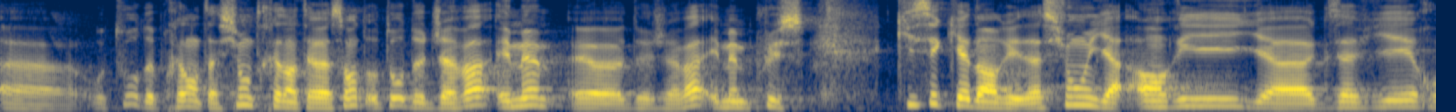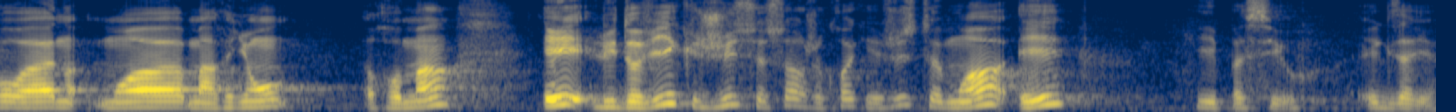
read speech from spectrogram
euh, autour de présentations très intéressantes autour de Java et même, euh, de Java et même plus. Qui c'est qu'il y a dans l'organisation Il y a Henri, il y a Xavier, Rohan, moi, Marion, Romain et Ludovic. Juste ce soir, je crois qu'il y a juste moi et il est passé où? Xavier.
